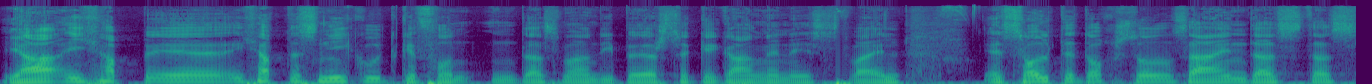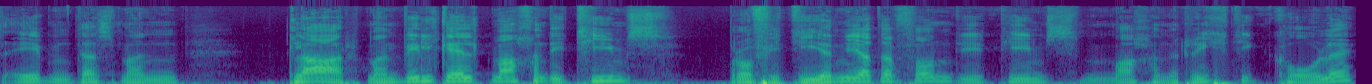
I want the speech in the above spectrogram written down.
Ja, ich habe äh, ich hab das nie gut gefunden, dass man an die Börse gegangen ist, weil es sollte doch so sein, dass, dass eben, dass man, klar, man will Geld machen, die Teams profitieren ja davon. Die Teams machen richtig Kohle,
